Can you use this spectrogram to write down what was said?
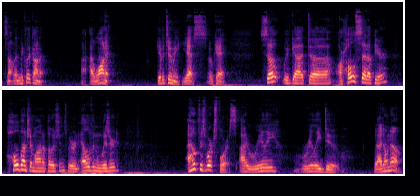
It's not letting me click on it. I, I want it. Give it to me. Yes. Okay. So we've got uh, our whole setup here whole bunch of mana potions. We were an elven wizard. I hope this works for us. I really, really do. But I don't know.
